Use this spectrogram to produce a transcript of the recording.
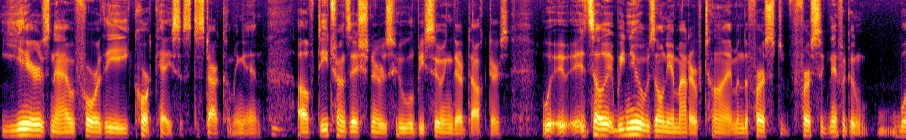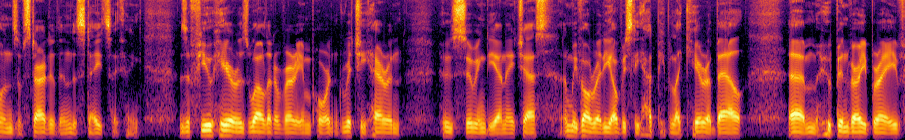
years now for the court cases to start coming in mm. of detransitioners who will be suing their doctors. So we knew it was only a matter of time, and the first first significant ones have started in the states, I think. There's a few here as well that are very important. Ritchie Herron, who's suing the NHS, and we've already obviously had people like Keira Bell, um, who've been very brave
